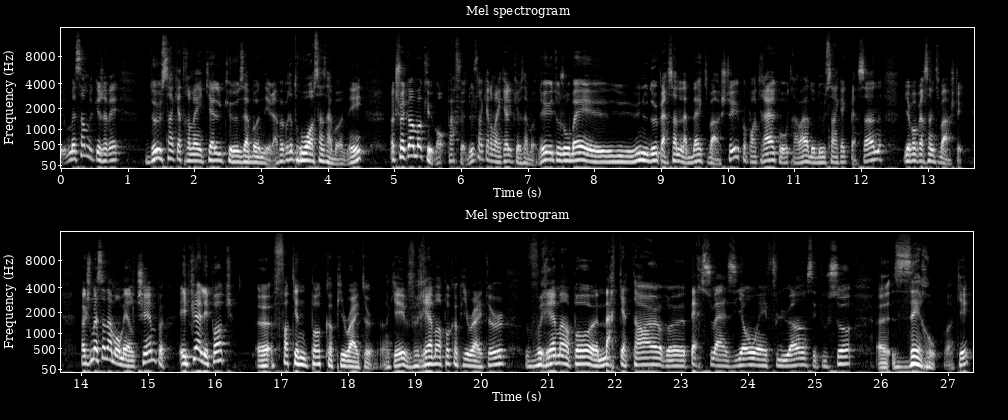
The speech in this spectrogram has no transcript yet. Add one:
Il me semble que j'avais 280 quelques abonnés. à peu près 300 abonnés. Fait que je fais comme, OK, bon, parfait. 280 quelques abonnés. Toujours bien euh, une ou deux personnes là-dedans qui va acheter. Je peux pas croire qu'au travers de 200 quelques personnes, il n'y a pas personne qui va acheter. Fait que je mets ça dans mon MailChimp. Et puis, à l'époque, euh, fucking pas copywriter, ok? Vraiment pas copywriter, vraiment pas euh, marketeur, euh, persuasion, influence et tout ça, zéro, ok? Fait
